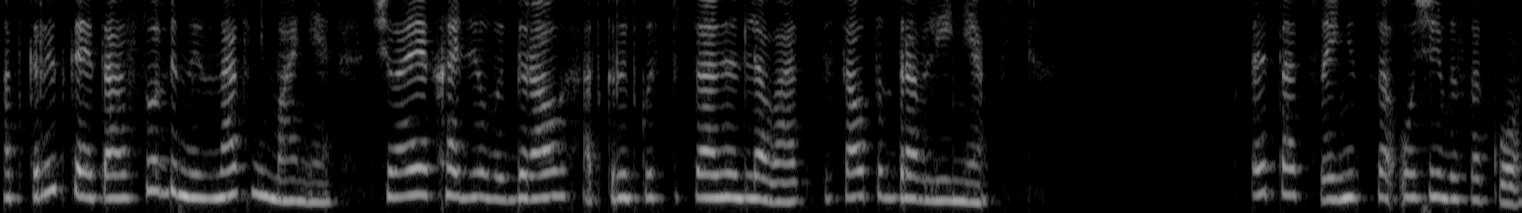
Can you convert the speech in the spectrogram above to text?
открытка это особенный знак внимания. Человек ходил, выбирал открытку специально для вас, писал поздравления. Это ценится очень высоко.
